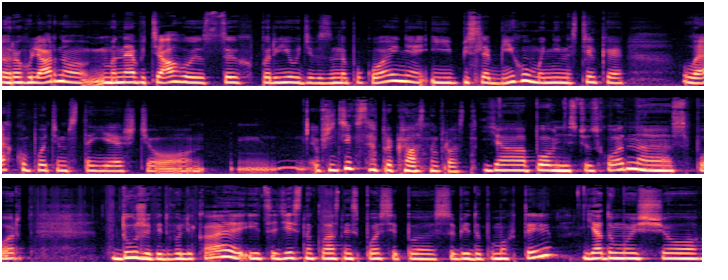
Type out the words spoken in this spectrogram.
регулярно мене витягує з цих періодів занепокоєння, і після бігу мені настільки легко потім стає, що в житті все прекрасно просто. Я повністю згодна. Спорт дуже відволікає, і це дійсно класний спосіб е, собі допомогти. Я думаю, що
